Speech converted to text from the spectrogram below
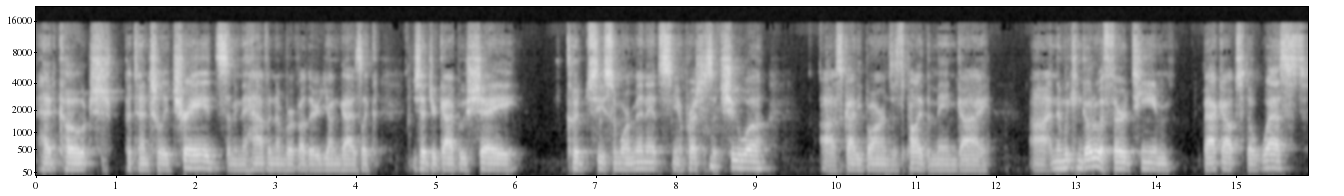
Head coach, potentially trades. I mean, they have a number of other young guys. Like you said, your guy Boucher could see some more minutes. You know, Precious Achiuwa, uh, Scottie Barnes is probably the main guy. Uh, and then we can go to a third team back out to the West.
